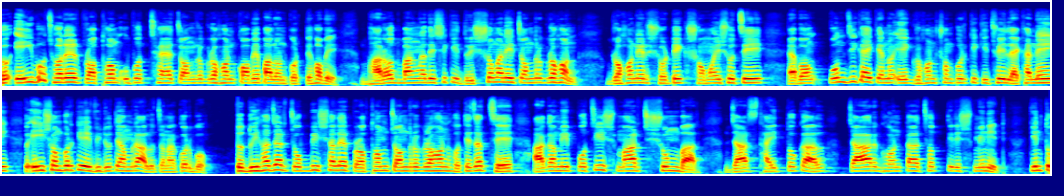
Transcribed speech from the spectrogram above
তো এই বছরের প্রথম উপচ্ছায়া চন্দ্রগ্রহণ কবে পালন করতে হবে? ভারত বাংলাদেশে কি দৃশ্যমান এই চন্দ্রগ্রহণ? গ্রহণের সঠিক সময়সূচি এবং পঞ্জিকায় কেন এই গ্রহণ সম্পর্কে কিছুই লেখা নেই? তো এই সম্পর্কে এই ভিডিওতে আমরা আলোচনা করব। তো দুই হাজার চব্বিশ সালের প্রথম চন্দ্রগ্রহণ হতে যাচ্ছে আগামী পঁচিশ মার্চ সোমবার, যার স্থায়িত্বকাল চার ঘণ্টা ছত্রিশ মিনিট। কিন্তু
